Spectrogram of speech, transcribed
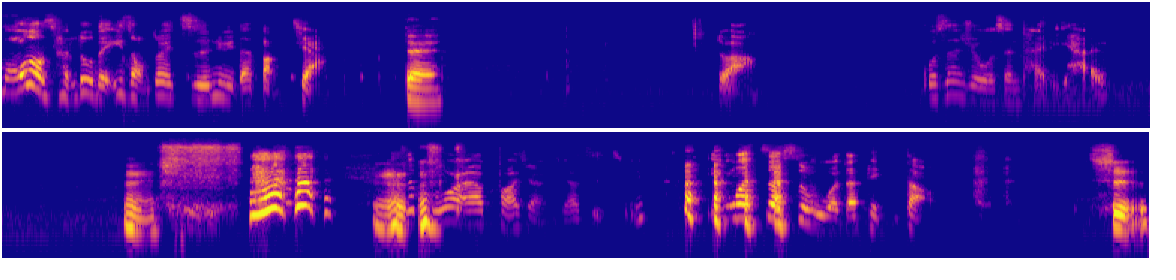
某种程度的一种对子女的绑架，对，对啊，我真的觉得我真的太厉害了，嗯。偶尔要夸奖一下自己，因为这是我的频道。是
